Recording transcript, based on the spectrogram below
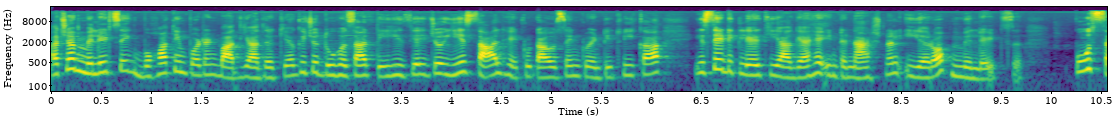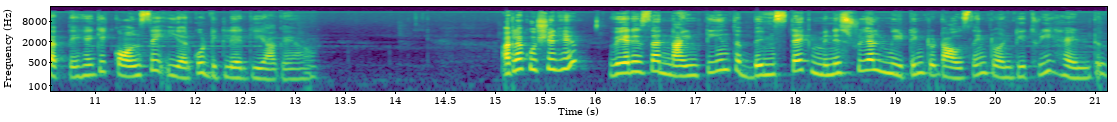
अच्छा मिलिट से एक बहुत इंपॉर्टेंट बात याद रखिएगा कि जो 2023 या जो ये साल है 2023 का, इसे डिक्लेयर किया गया है इंटरनेशनल ईयर ऑफ़ मिलिट्स पूछ सकते हैं कि कौन से ईयर को डिक्लेयर किया गया? अगला क्वेश्चन है where is the nineteen BIMSTEC ministerial meeting 2023 held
